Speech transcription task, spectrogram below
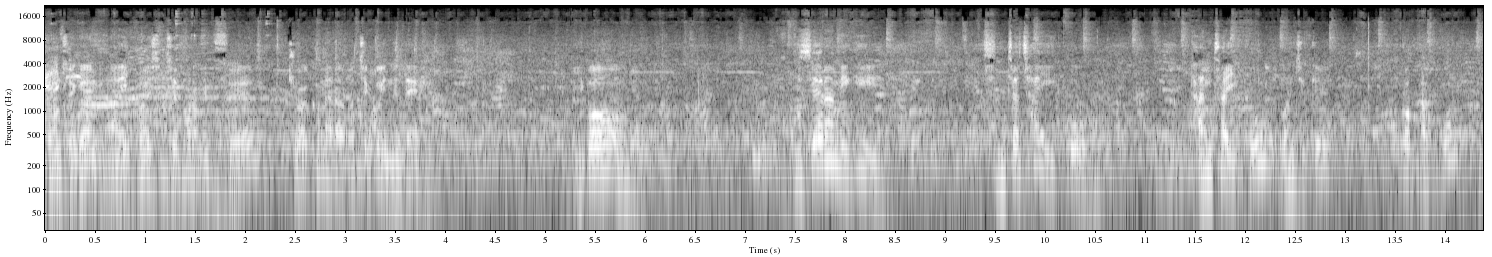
전 지금 아이폰 17 프로 맥스 듀얼 카메라로 찍고 있는데 이거 이 세라믹이 진짜 차이 있고 단차 있고 먼지 낄 것 같고.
